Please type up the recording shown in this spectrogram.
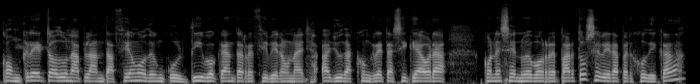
concreto de una plantación o de un cultivo que antes recibiera unas ayudas concretas y que ahora con ese nuevo reparto se viera perjudicada?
